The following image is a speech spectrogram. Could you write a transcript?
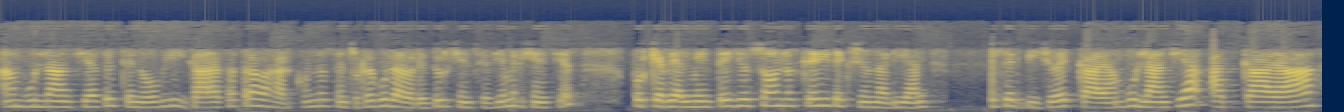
ambulancias estén obligadas a trabajar con los centros reguladores de urgencias y emergencias, porque realmente ellos son los que direccionarían el servicio de cada ambulancia a cada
